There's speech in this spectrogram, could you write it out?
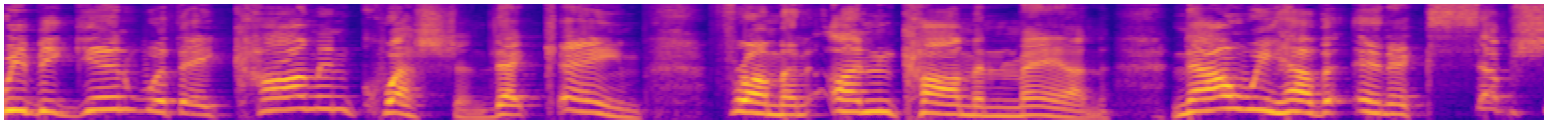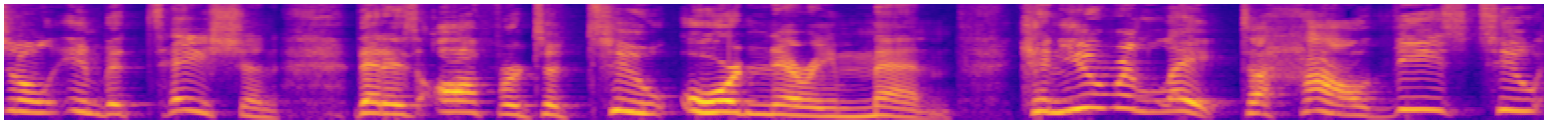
We begin with a common question that came from an uncommon man. Now we have an exceptional invitation that is offered to two ordinary men. Can you relate to how these two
